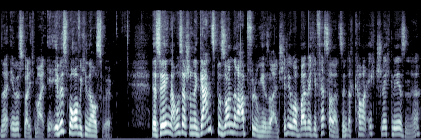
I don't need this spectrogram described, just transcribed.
Ne? Ihr wisst, was ich meine. Ihr, ihr, wisst, worauf ich hinaus will. Deswegen, da muss ja schon eine ganz besondere Abfüllung hier sein. Steht hier überhaupt bei, welche Fässer das sind? Das kann man echt schlecht lesen. Ne?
